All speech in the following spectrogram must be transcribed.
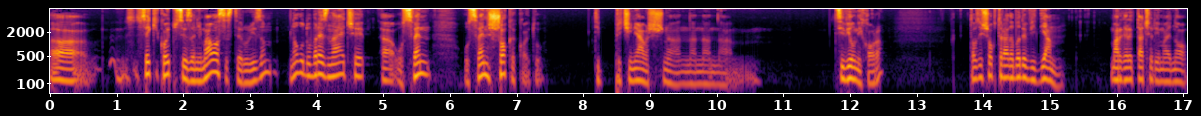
а, всеки, който се е занимавал с тероризъм, много добре знае, че а, освен, освен шока, който ти причиняваш на, на, на, на цивилни хора, този шок трябва да бъде видян. Маргарет Тачер има едно,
